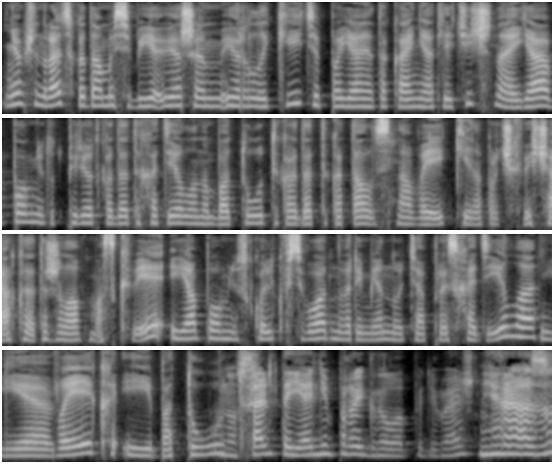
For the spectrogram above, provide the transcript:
Мне вообще нравится, когда мы себе вешаем ярлыки, типа я такая неатлетичная. Я помню тот период, когда ты ходила на батут, и когда ты каталась на вейке, на прочих вещах, когда ты жила в Москве. И я помню, сколько всего одновременно у тебя происходило. И вейк, и батут. Ну, сальто я не прыгнула, понимаешь, ни разу.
